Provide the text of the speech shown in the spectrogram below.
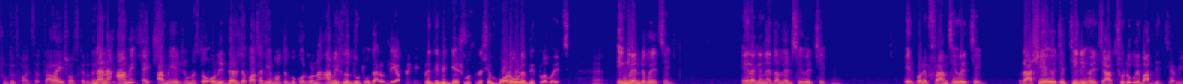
শুনতে হয় স্যার। তারাই সংস্কার না না আমি আমি এই সমস্ত অনির্ধারিত কথা নিয়ে মন্তব্য করব না। আমি শুধু দুটো উদাহরণ দিই আপনাকে। পৃথিবীর যে সমস্ত দেশে বড় বড় বিপ্লব হয়েছে হ্যাঁ। ইংল্যান্ডে হয়েছে এর আগে নেদারল্যান্ডসে হয়েছে। এরপরে ফ্রান্সে হয়েছে রাশিয়া হয়েছে চীনে হয়েছে আর ছোটগুলো বাদ দিচ্ছি আমি।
